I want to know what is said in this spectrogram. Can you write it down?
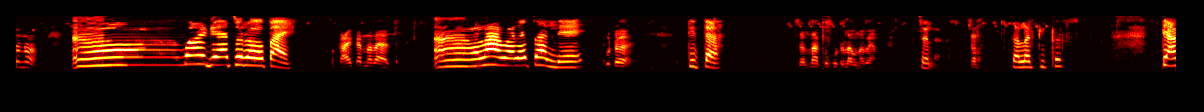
सोनो अं, वांग्याचं रोप आहे. मग काय करणार आहे आज? अं, लावायला चालले. कुठं? तिथं. चल दाखव कुठं लावणार आहे आम्हाला? चला. चला. चला तिथं. त्या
